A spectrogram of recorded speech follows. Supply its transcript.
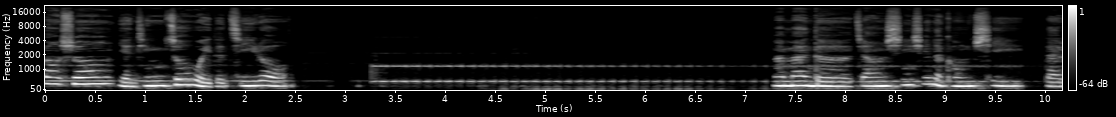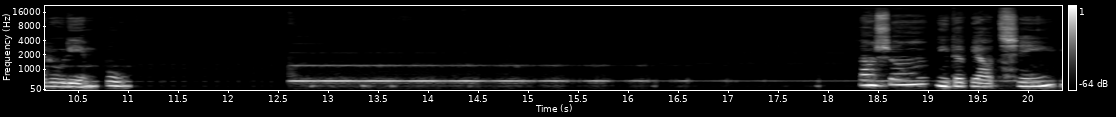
放松眼睛周围的肌肉，慢慢的将新鲜的空气带入脸部，放松你的表情。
